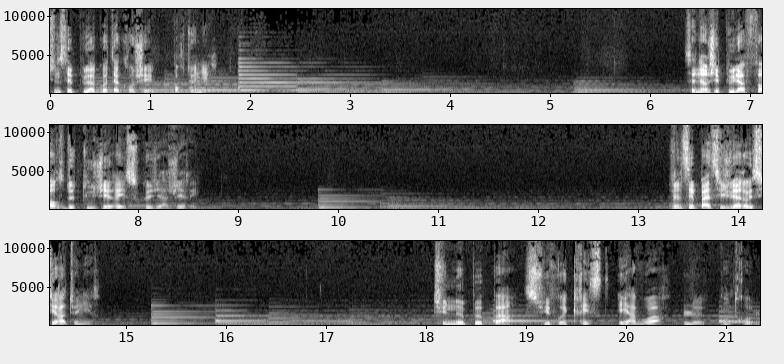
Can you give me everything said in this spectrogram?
tu ne sais plus à quoi t'accrocher pour tenir. Seigneur, j'ai plus la force de tout gérer ce que j'ai à gérer. Je ne sais pas si je vais réussir à tenir. tu ne peux pas suivre Christ et avoir le contrôle.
